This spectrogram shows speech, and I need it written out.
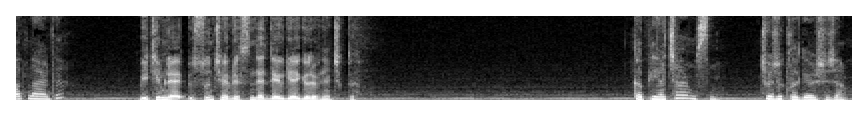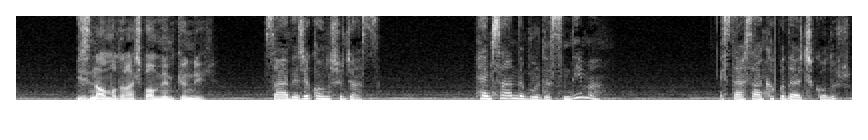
Pusat nerede? Bitimle üstün çevresinde devriye görevine çıktı. Kapıyı açar mısın? Çocukla görüşeceğim. İzin almadan açmam mümkün değil. Sadece konuşacağız. Hem sen de buradasın değil mi? İstersen kapı da açık olur.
